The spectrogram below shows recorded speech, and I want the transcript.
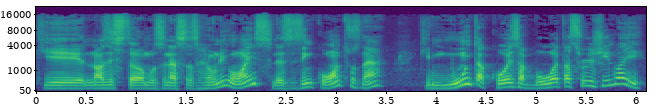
Que nós estamos nessas reuniões, nesses encontros, né? Que muita coisa boa está surgindo aí,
